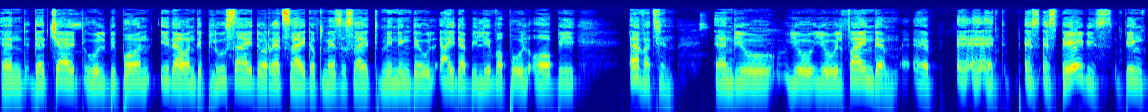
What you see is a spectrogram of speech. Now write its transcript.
and that child will be born either on the blue side or red side of Merseyside, meaning they will either be Liverpool or be Everton, and you you you will find them. Uh, uh, uh, uh as, as babies being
